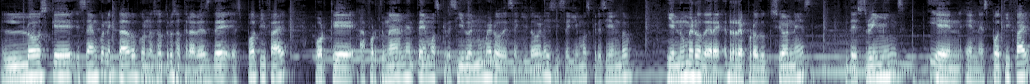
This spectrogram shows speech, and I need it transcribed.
los que se han conectado con nosotros a través de Spotify porque afortunadamente hemos crecido en número de seguidores y seguimos creciendo y en número de reproducciones de streamings en, en Spotify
